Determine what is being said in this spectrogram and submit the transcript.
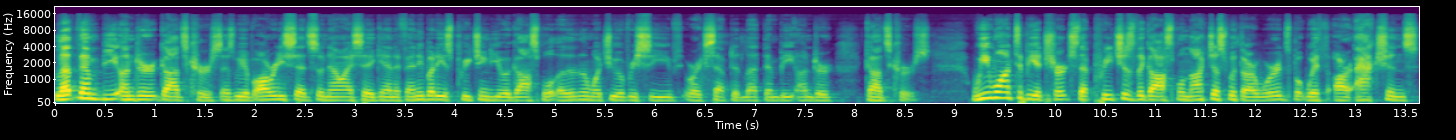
let them be under God's curse. As we have already said, so now I say again if anybody is preaching to you a gospel other than what you have received or accepted, let them be under God's curse. We want to be a church that preaches the gospel not just with our words, but with our actions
